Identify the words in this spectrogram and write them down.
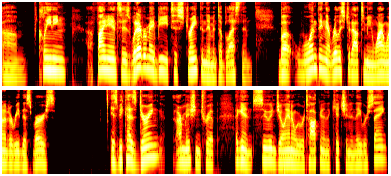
um, cleaning, uh, finances, whatever may be, to strengthen them and to bless them. But one thing that really stood out to me and why I wanted to read this verse is because during our mission trip, again, Sue and Joanna, we were talking in the kitchen and they were saying,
